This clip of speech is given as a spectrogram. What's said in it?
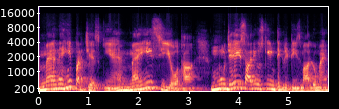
मैंने ही परचेज किए हैं, मैं ही सीईओ था। मुझे ही सारी उसकी इंटीग्रिटीज मालूम है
